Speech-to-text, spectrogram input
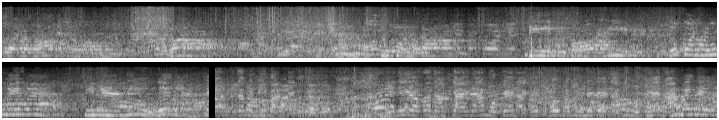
กลัวร้อนจะลงแล้วก็ทุกคนต้องรีบขอรีบ ทุกคนรู้ไหมว่า ทีมงานที่อยู่เบื้องหลังจะไม่มีบัตรก็จะ ไหนเขาเขาทำบุญได้แค่ไหนเขาหมดแค่ไหนไม่เป็นไร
